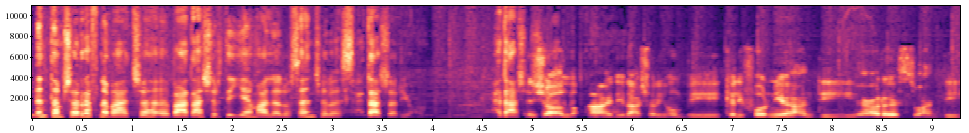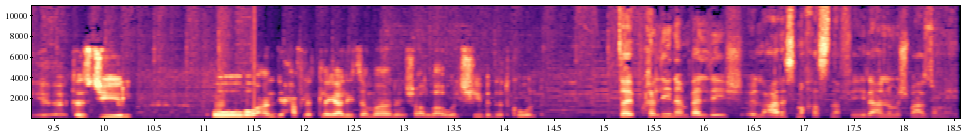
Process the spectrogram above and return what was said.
أنت مشرفنا بعد شه... بعد 10 أيام على لوس أنجلوس 11 يوم. 11 إن شاء الله. قاعد 11 يوم بكاليفورنيا. عندي عرس وعندي تسجيل وعندي حفلة ليالي زمان. إن شاء الله أول شيء بدها تكون. طيب خلينا نبلش. العرس ما خصنا فيه لأنه مش معزومين.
